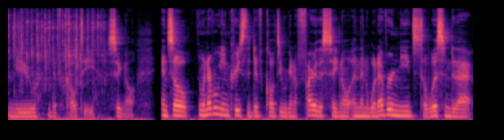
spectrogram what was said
new difficulty signal. And so whenever we increase the difficulty, we're going to fire the signal, and then whatever needs to listen to that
